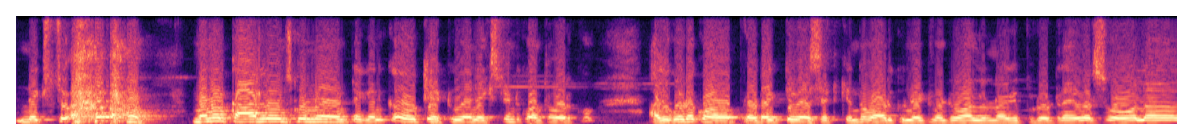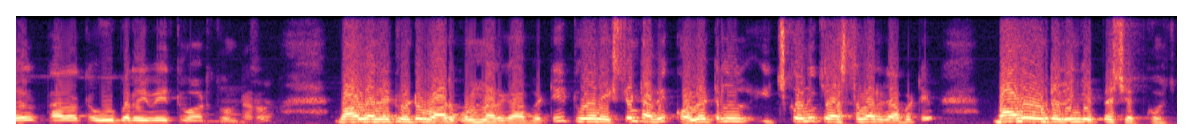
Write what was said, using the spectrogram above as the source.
నెక్స్ట్ మనం కార్ లోన్స్ ఉన్నాయంటే కనుక ఓకే టు అన్ ఎక్స్టెంట్ కొంతవరకు అది కూడా ప్రొడక్టివ్ అసెట్ కింద వాడుకునేటువంటి వాళ్ళు ఉన్నారు. ఇప్పుడు డ్రైవర్స్ ఓలా తర్వాత ఊబర్ ఏవైతే వాడుతూ ఉంటారో వాళ్ళు అనేటువంటి వాడుకుంటున్నారు కాబట్టి టు అన్ ఎక్స్టెంట్ అవి కొలెటరల్ ఇచ్చుకొని చేస్తున్నారు కాబట్టి బాగానే ఉంటుంది అని చెప్పేసి చెప్పుకోవచ్చు.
